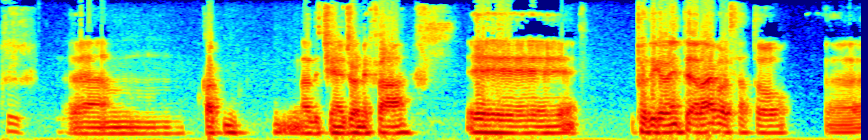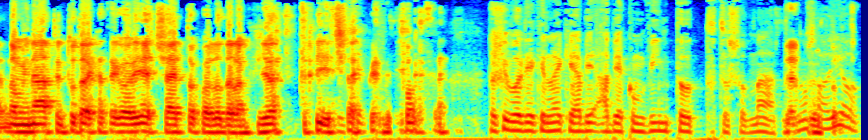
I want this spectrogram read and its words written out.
sì. ehm, una decina di giorni fa e praticamente Arrival è stato eh, nominato in tutte le categorie eccetto quello della miglior attrice, quindi forse... Perché vuol dire che non è che abbia, abbia convinto tutto sommato. Non so, io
